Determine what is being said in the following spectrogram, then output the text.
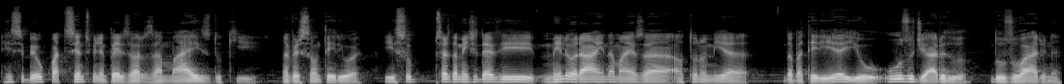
recebeu 400 mAh a mais do que na versão anterior. Isso certamente deve melhorar ainda mais a autonomia da bateria e o uso diário do, do usuário, né?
